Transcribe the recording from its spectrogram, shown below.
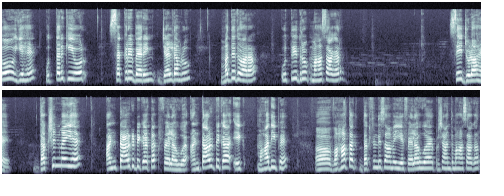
तो यह उत्तर की ओर सक्रे, बैरिंग जल डमरू मध्य द्वारा उत्तरी ध्रुव महासागर से जुड़ा है। दक्षिण में यह अंटार्कटिका तक फैला हुआ है। अंटार्कटिका एक महाद्वीप है। वहाँ तक दक्षिण दिशा में ये फैला हुआ है प्रशांत महासागर।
